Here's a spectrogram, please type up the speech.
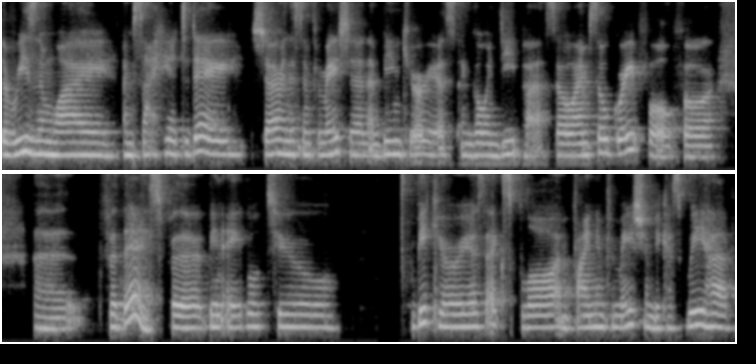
the reason why I'm sat here today sharing this information and being curious and going deeper. So I'm so grateful for uh, for this, for being able to be curious, explore, and find information because we have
